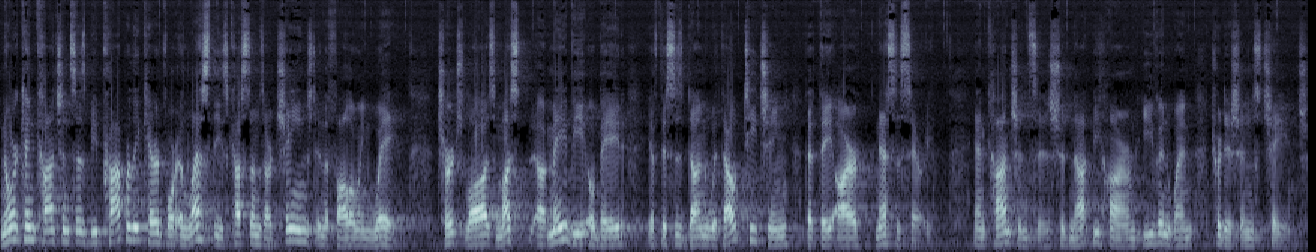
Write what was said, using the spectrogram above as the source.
nor can consciences be properly cared for unless these customs are changed in the following way. Church laws must, uh, may be obeyed if this is done without teaching that they are necessary, and consciences should not be harmed even when traditions change.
